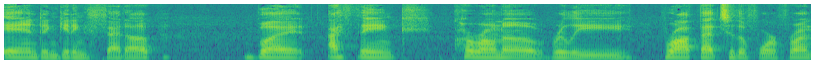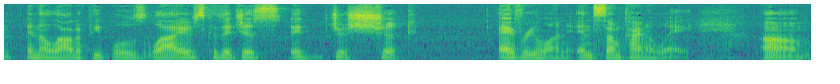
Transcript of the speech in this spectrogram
end and getting fed up. But I think Corona really brought that to the forefront in a lot of people's lives because it just it just shook everyone in some kind of way um,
